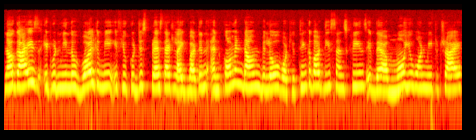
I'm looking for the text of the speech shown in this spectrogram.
Now guys, it would mean the world to me if you could just press that like button and comment down below what you think about these sunscreens. If there are more you want me to try,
